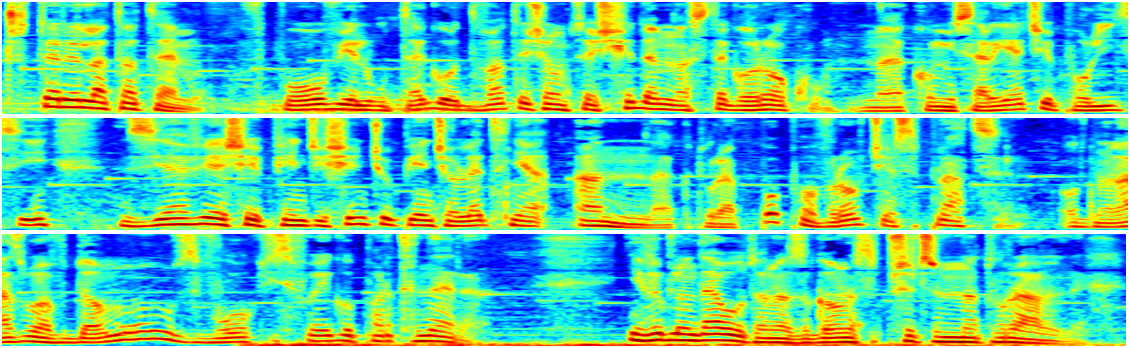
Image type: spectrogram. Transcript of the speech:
Cztery lata temu, w połowie lutego 2017 roku, na komisariacie policji zjawia się 55-letnia Anna, która po powrocie z pracy odnalazła w domu zwłoki swojego partnera. Nie wyglądało to na zgon z przyczyn naturalnych,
